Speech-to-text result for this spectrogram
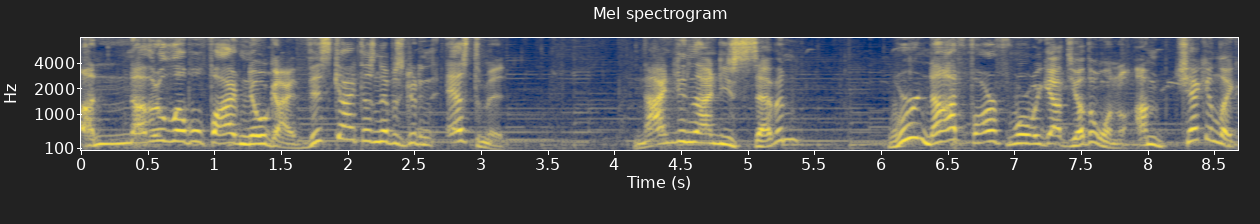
Another level 5 Nilgai. This guy doesn't have as good an estimate. 1997? We're not far from where we got the other one. I'm checking like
